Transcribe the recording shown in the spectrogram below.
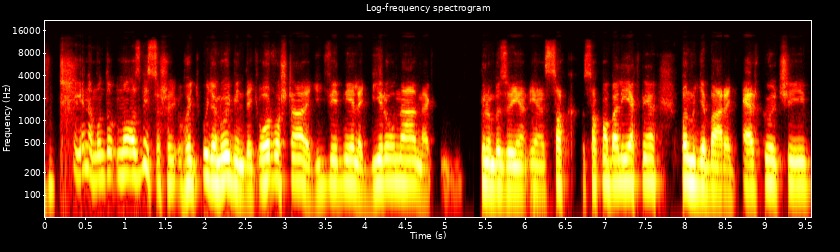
Igen, nem mondom, na az biztos, hogy, hogy ugyanúgy, mint egy orvosnál, egy ügyvédnél, egy bírónál, meg különböző ilyen, ilyen szak, szakmabelieknél van ugyebár egy erkölcsi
